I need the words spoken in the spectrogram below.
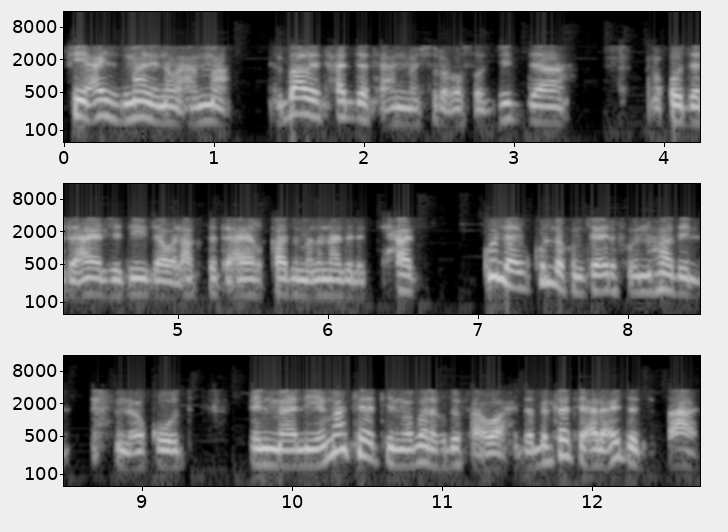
في عجز مالي نوعا ما. البعض يتحدث عن مشروع وسط جدة عقود الرعاية الجديدة والعقد الرعاية القادمة لنادي الاتحاد. كل كلكم تعرفوا أن هذه العقود المالية ما تأتي المبالغ دفعة واحدة بل تأتي على عدة دفعات.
